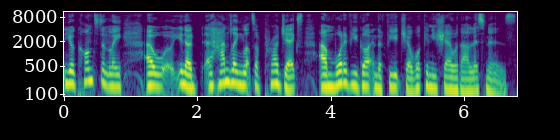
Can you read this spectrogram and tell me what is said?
you're constantly, uh, you know, handling lots of projects. Um, what have you got in the future? What can you share with our listeners?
